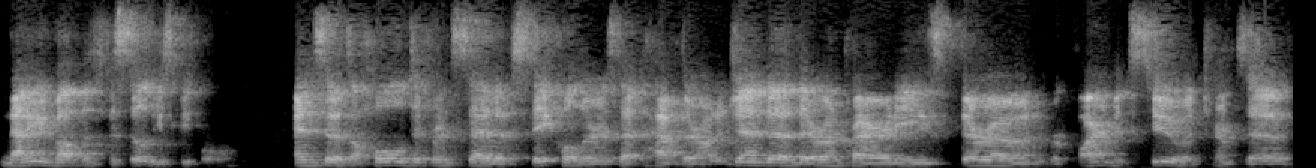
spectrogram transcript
Now you involve the facilities people and so it's a whole different set of stakeholders that have their own agenda, their own priorities, their own requirements too, in terms of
